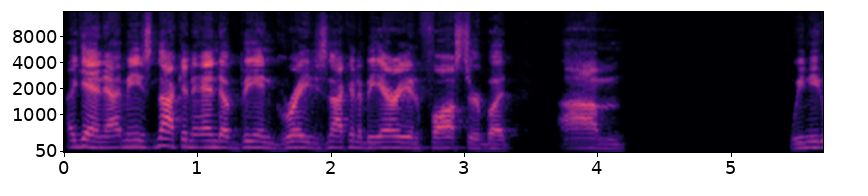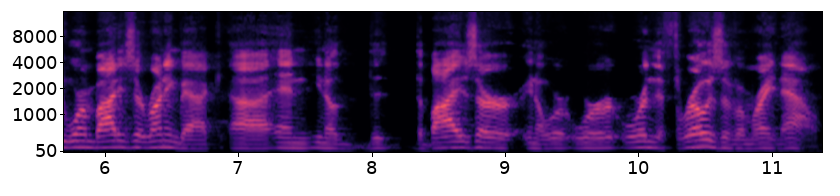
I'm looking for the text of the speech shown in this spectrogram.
Again, I mean, he's not going to end up being great. He's not going to be Arian Foster, but um, we need warm bodies at running back. Uh, and, you know, the, the buys are, you know, we're, we're, we're in the throes of them right now.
